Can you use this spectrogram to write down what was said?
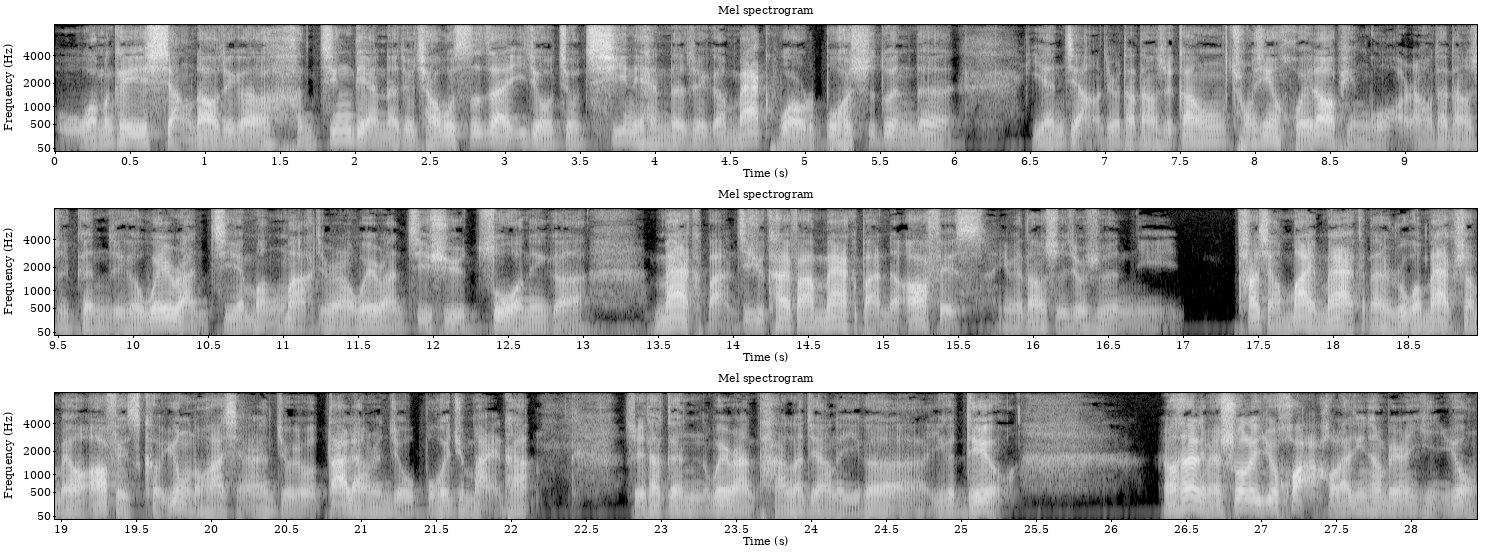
我们可以想到这个很经典的，就乔布斯在一九九七年的这个 MacWorld 波士顿的演讲，就是他当时刚重新回到苹果，然后他当时跟这个微软结盟嘛，就让微软继续做那个 Mac 版，继续开发 Mac 版的 Office，因为当时就是你他想卖 Mac，但是如果 Mac 上没有 Office 可用的话，显然就有大量人就不会去买它，所以他跟微软谈了这样的一个一个 deal，然后他在里面说了一句话，后来经常被人引用，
